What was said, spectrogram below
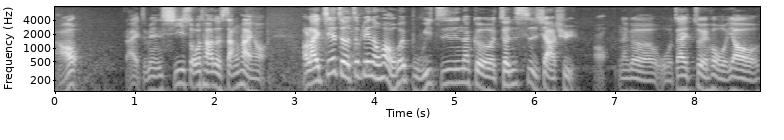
好，来这边吸收他的伤害哈。好，来接着这边的话，我会补一只那个真四下去。哦，那个我在最后要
